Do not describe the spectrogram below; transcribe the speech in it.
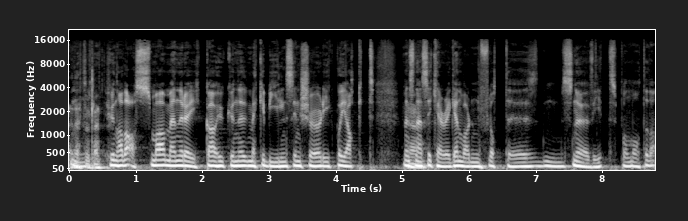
rett og slett. Hun hadde astma, men røyka. Hun kunne mekke bilen sin sjøl, gikk på jakt. Mens Ja. Nancy Kerrigan var den flotte Snøhvit, på en måte. da.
